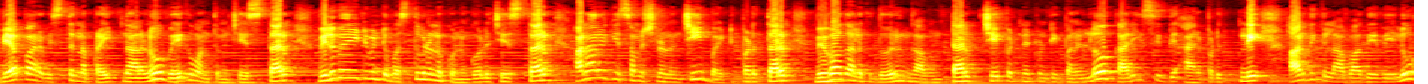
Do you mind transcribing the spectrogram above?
వ్యాపార విస్తరణ ప్రయత్నాలను వేగవంతం చేస్తారు. విలువైనటువంటి వస్తువులను కొనుగోలు చేస్తారు. అనారోగ్య సమస్యల నుంచి బయటపడతారు. వివాదాలకు దూరంగా ఉంటారు. చేపట్టినటువంటి పనుల్లో కార్యసిద్ధి ఏర్పడుతుంది. ఆర్థిక లావాదేవీలు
